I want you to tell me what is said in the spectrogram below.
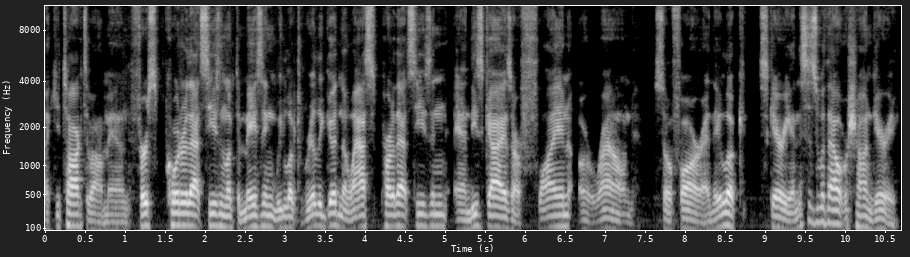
like you talked about man first quarter of that season looked amazing we looked really good in the last part of that season and these guys are flying around so far and they look scary and this is without Rashan Gary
